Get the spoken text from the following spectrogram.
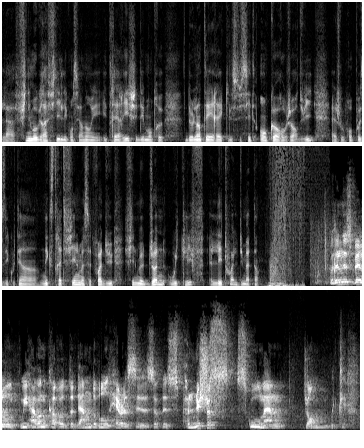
la filmographie les concernant est, très riche et démontre de l'intérêt qu'ils suscitent encore aujourd'hui. Euh, je vous propose d'écouter un extrait de film, cette fois du film John Wycliffe, L'étoile du matin. Within this bill, we have uncovered the damnable heresies of this pernicious schoolman, John Wycliffe.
